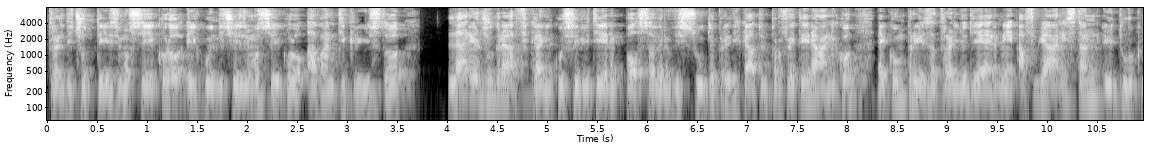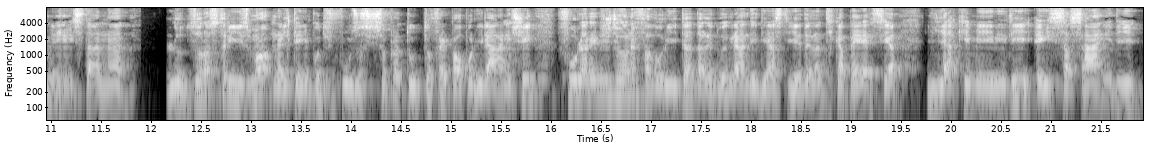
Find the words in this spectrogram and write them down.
tra il XVIII secolo e il XV secolo a.C., L'area geografica in cui si ritiene possa aver vissuto e predicato il profeta iranico è compresa tra gli odierni Afghanistan e Turkmenistan. Lo zoroastrismo, nel tempo diffusosi soprattutto fra i popoli iranici, fu la religione favorita dalle due grandi dinastie dell'antica Persia, gli Achemenidi e i Sassanidi.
